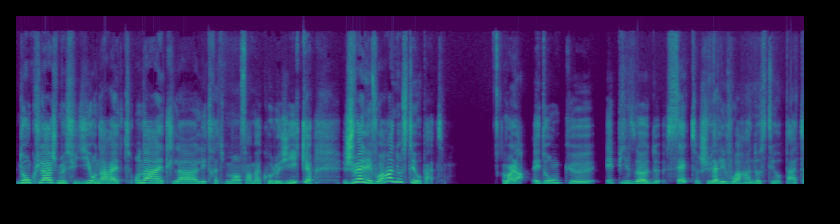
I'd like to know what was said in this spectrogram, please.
Donc là, je me suis dit, on arrête, on arrête là les traitements pharmacologiques. Je vais aller voir un ostéopathe. Voilà, et donc euh, épisode 7, je suis allée voir un ostéopathe.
